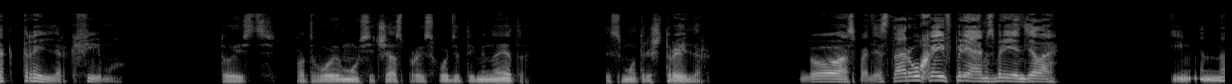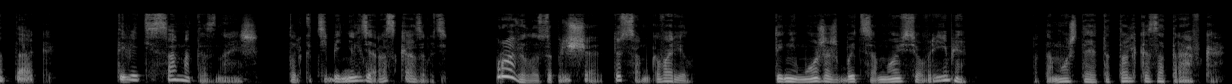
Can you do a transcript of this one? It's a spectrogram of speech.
как трейлер к фильму. То есть, по-твоему, сейчас происходит именно это? Ты смотришь трейлер? Господи, старуха и впрямь сбрендила. Именно так. Ты ведь сам это знаешь. Только тебе нельзя рассказывать. Правила запрещают, ты сам говорил. Ты не можешь быть со мной все время, потому что это только затравка.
